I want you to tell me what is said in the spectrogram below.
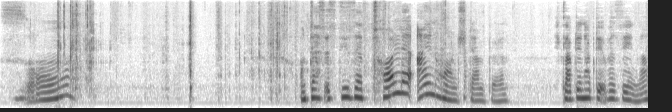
So. Und das ist dieser tolle Einhornstempel. Ich glaube, den habt ihr übersehen, ne?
